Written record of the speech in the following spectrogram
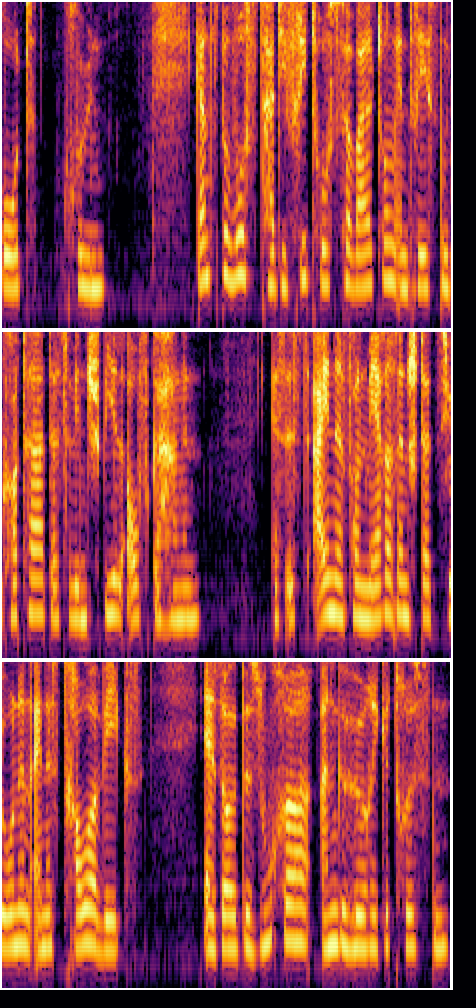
rot, grün. Ganz bewusst hat die Friedhofsverwaltung in Dresden-Cotta das Windspiel aufgehangen. Es ist eine von mehreren Stationen eines Trauerwegs. Er soll Besucher, Angehörige trösten.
